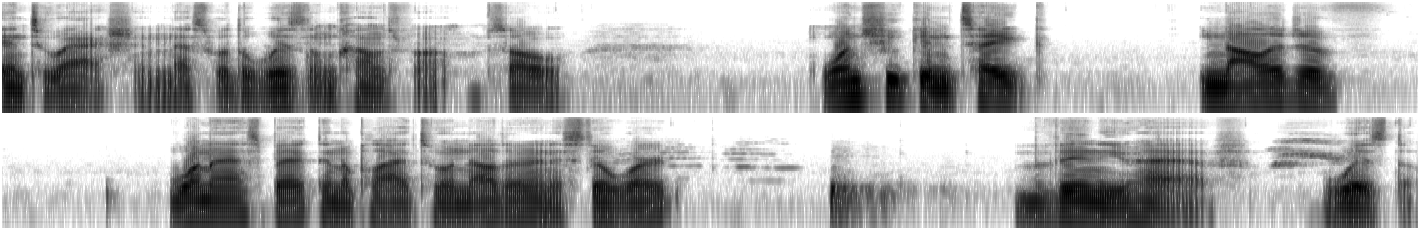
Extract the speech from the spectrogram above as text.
into action. That's where the wisdom comes from. So once you can take knowledge of one aspect and apply it to another and it still work, then you have wisdom.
